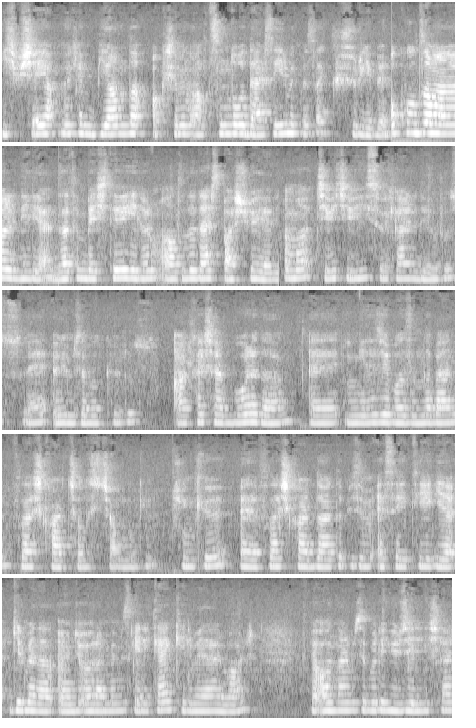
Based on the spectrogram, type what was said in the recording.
Hiçbir şey yapmıyorken bir anda akşamın altısında o derse girmek mesela küfür gibi. Okul zamanı öyle değil yani. Zaten 5'te eve geliyorum 6'da ders başlıyor yani. Ama çivi çiviyi söker diyoruz ve önümüze bakıyoruz. Arkadaşlar bu arada e, İngilizce bazında ben flashcard çalışacağım bugün. Çünkü e, flashcardlarda bizim SAT'ye gi- girmeden önce öğrenmemiz gereken kelimeler var. Ve onlar bize böyle 150'şer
